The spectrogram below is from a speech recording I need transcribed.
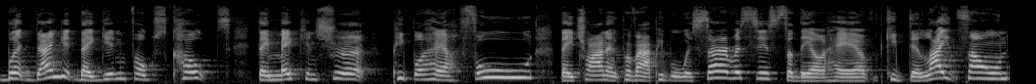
but dang it, they getting folks coats. They making sure people have food. They trying to provide people with services so they'll have keep their lights on.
